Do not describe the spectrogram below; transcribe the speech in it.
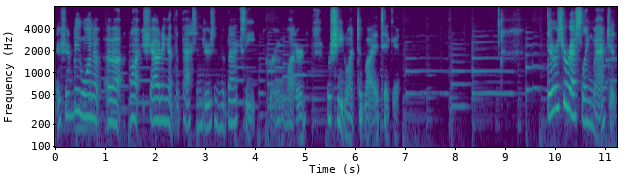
There should be one about not shouting at the passengers in the back seat, Haroun muttered. Rashid went to buy a ticket. There was a wrestling match at,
